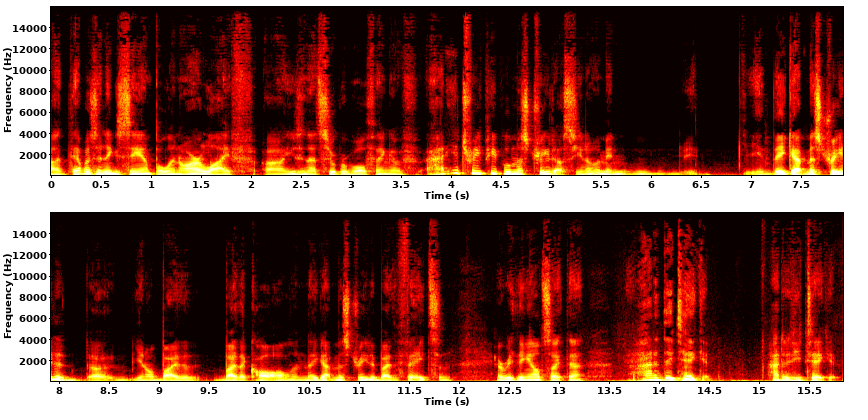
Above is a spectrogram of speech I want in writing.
uh, that was an example in our life uh, using that Super Bowl thing of how do you treat people who mistreat us? You know, I mean, they got mistreated, uh, you know, by the by the call, and they got mistreated by the fates and everything else like that. How did they take it? How did he take it?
